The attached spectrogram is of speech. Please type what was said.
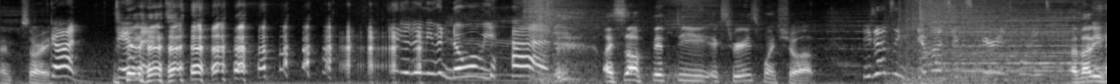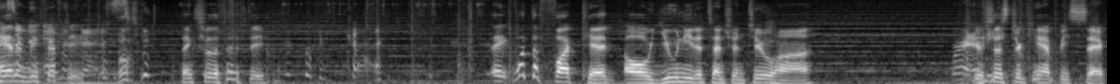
I'm sorry. God damn it! he didn't even know what we had. I saw 50 experience points show up. He doesn't give us experience points. I thought he Give us handed me 50. Thanks for the 50. God. Hey, what the fuck, kid? Oh, you need attention too, huh? Your sister can't be sick.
